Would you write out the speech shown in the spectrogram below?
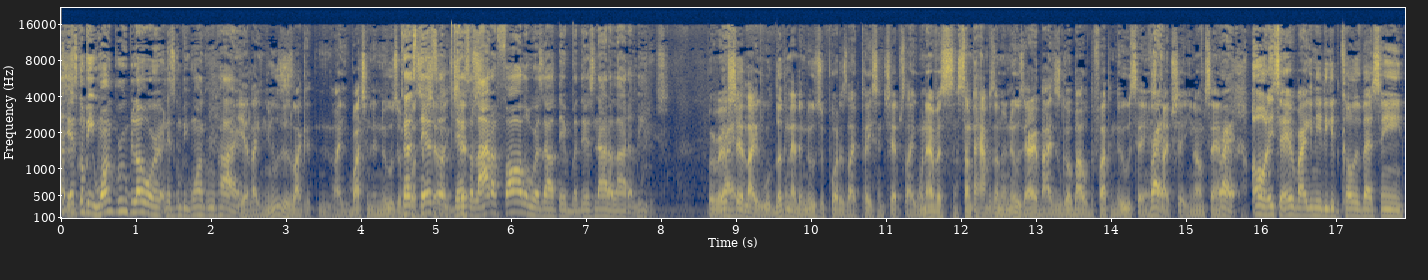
dudes- it's gonna be one group lower and it's gonna be one group higher. Yeah, like news is like a, like watching the news because there's a like there's a lot of followers out there, but there's not a lot of leaders. But real right? shit, like looking at the news reporters, like placing chips. Like whenever something happens on the news, everybody just go about what the fucking news saying Right. type shit. You know what I'm saying? Right. Oh, they say everybody need to get the COVID vaccine.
